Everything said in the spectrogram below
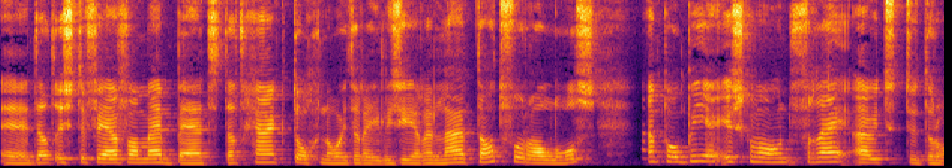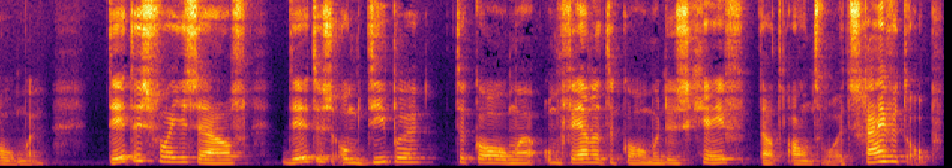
Eh, dat is te ver van mijn bed. Dat ga ik toch nooit realiseren. Laat dat vooral los. En probeer eens gewoon vrij uit te dromen. Dit is voor jezelf. Dit is om dieper te komen, om verder te komen. Dus geef dat antwoord. Schrijf het op.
